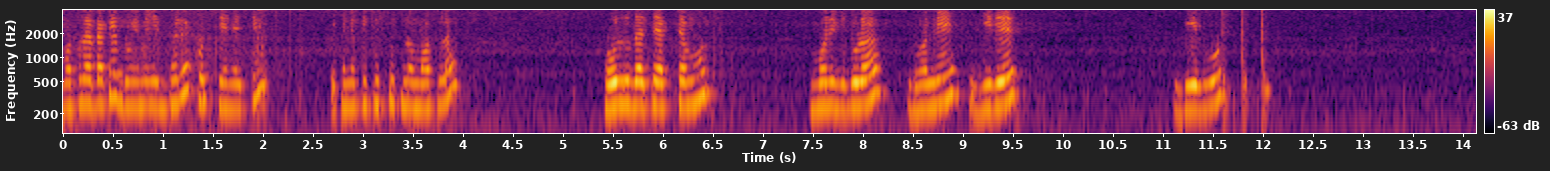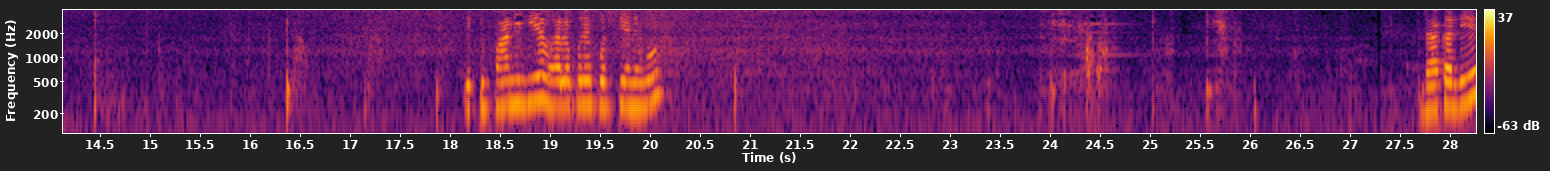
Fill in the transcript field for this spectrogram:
মশলাটাকে দুই মিনিট ধরে কষিয়ে এনেছি এখানে কিছু শুকনো মশলা। হলুদ আছে এক চামচ। মরিচ গুঁড়া, ধনে, জিরে দিয়ে দেবো। একটু পানি দিয়ে ভালো করে কষিয়ে নেব। ঢাকা দিয়ে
